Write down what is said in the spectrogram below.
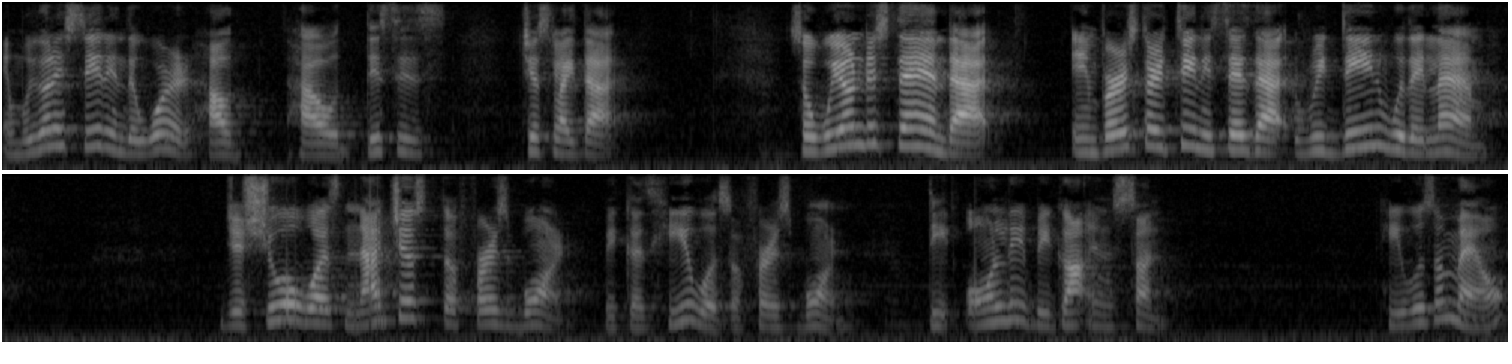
And we're going to see it in the word how how this is just like that. So we understand that in verse 13 it says that redeemed with a lamb. Yeshua was not just the firstborn because he was the firstborn, the only begotten son. He was a male.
